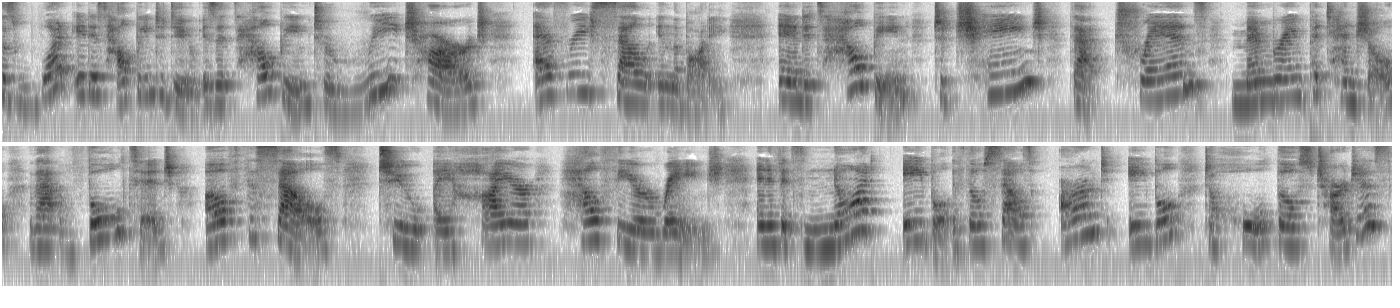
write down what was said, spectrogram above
because what it is helping to do is it's helping to recharge every cell in the body and it's helping to change that transmembrane potential, that voltage of the cells to a higher, healthier range. And if it's not able, if those cells aren't able to hold those charges,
